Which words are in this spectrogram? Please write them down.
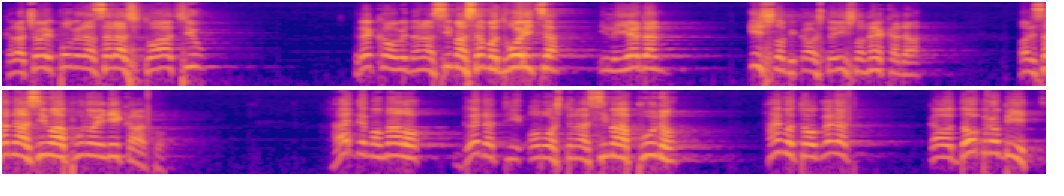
Kada čovjek pogleda sada situaciju, rekao bi da nas ima samo dvojica ili jedan, išlo bi kao što je išlo nekada, ali sad nas ima puno i nikako. Hajdemo malo gledati ovo što nas ima puno, hajmo to gledati kao dobrobit,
